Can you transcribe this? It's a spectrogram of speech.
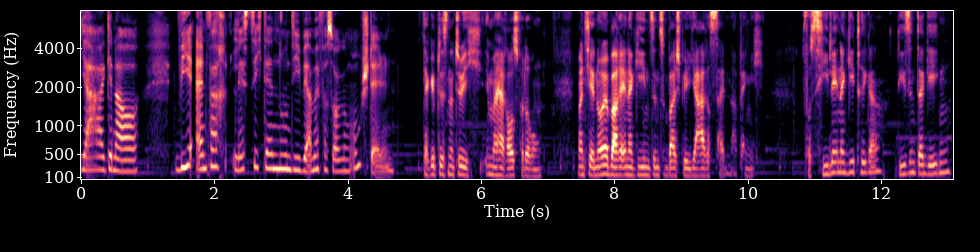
Ja, genau. Wie einfach lässt sich denn nun die Wärmeversorgung umstellen? Da gibt es natürlich immer Herausforderungen. Manche erneuerbare Energien sind zum Beispiel jahreszeitenabhängig. Fossile Energieträger, die sind dagegen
